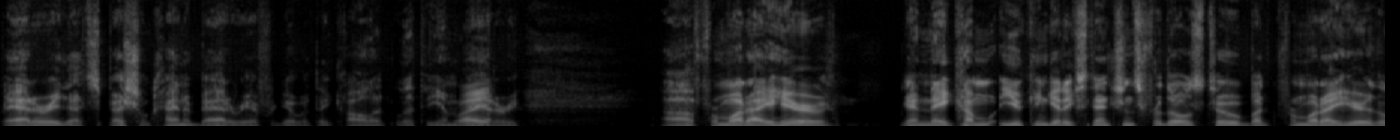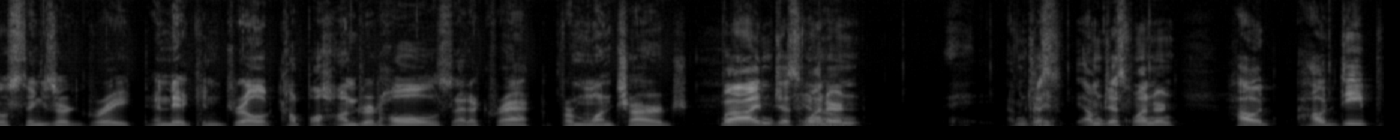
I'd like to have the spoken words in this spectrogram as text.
battery, that special kind of battery, I forget what they call it, lithium Right. battery. Uh, from what I hear, and they come, you can get extensions for those too. But from what I hear, those things are great, and they can drill a couple hundred holes at a crack from one charge. Well, I'm just wondering, know. I'm just I'm just wondering how how deep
